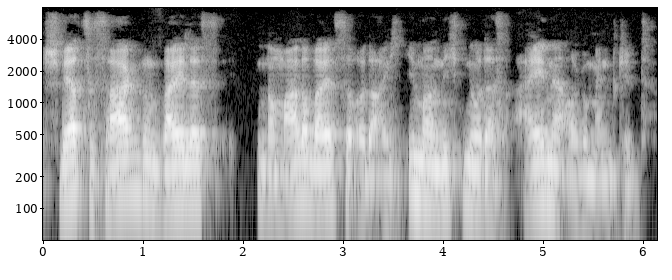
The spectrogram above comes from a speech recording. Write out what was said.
schwer zu sagen, weil es normalerweise oder eigentlich immer nicht nur das eine Argument gibt.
